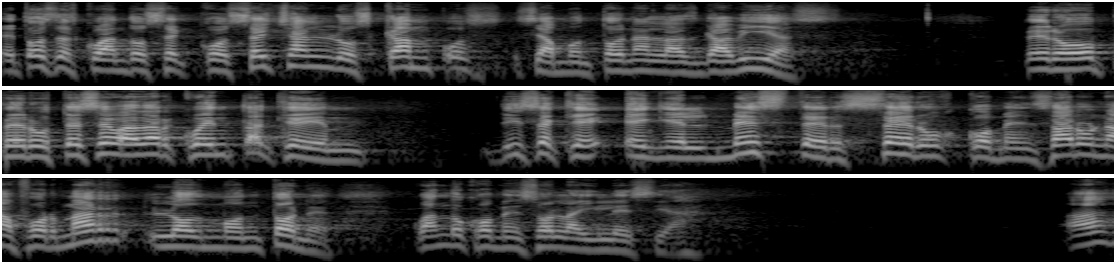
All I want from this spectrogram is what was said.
Entonces, cuando se cosechan los campos, se amontonan las gavillas. Pero, pero usted se va a dar cuenta que dice que en el mes tercero comenzaron a formar los montones. ¿Cuándo comenzó la iglesia? ¿Ah?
